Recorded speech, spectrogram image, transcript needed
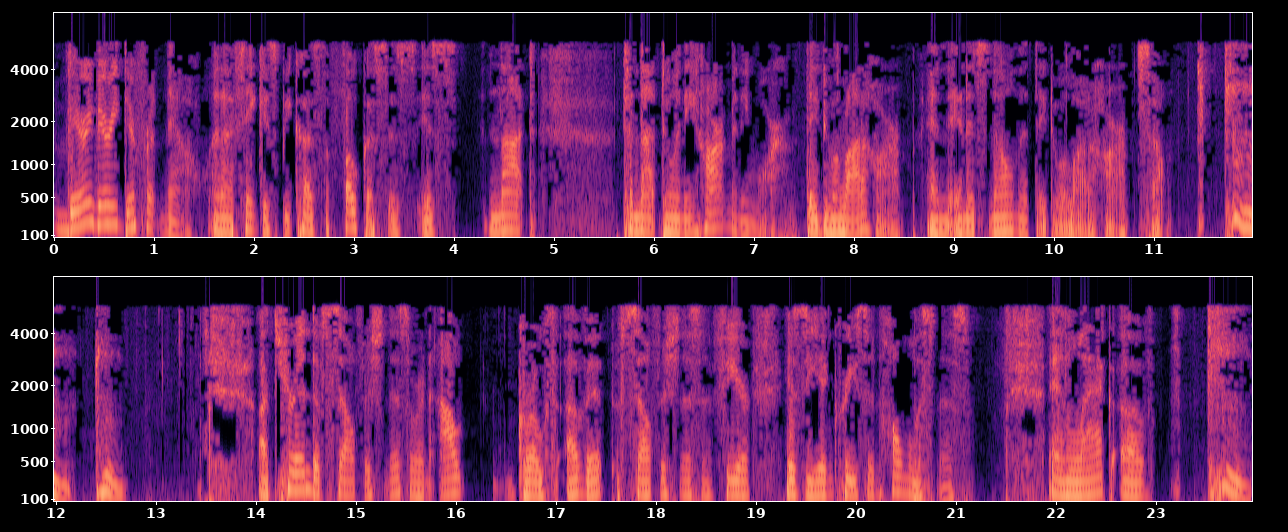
very very different now. And i think it's because the focus is is not to not do any harm anymore. They do a lot of harm and and it's known that they do a lot of harm. So a trend of selfishness or an outgrowth of it, selfishness and fear, is the increase in homelessness and lack of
